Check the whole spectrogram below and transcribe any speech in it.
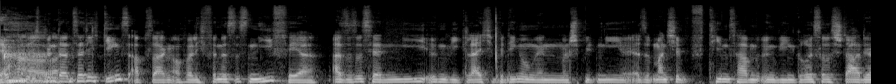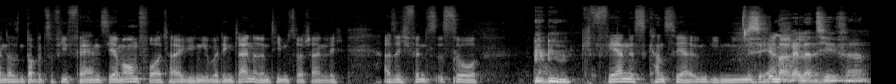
Ja, ich bin tatsächlich gegens Absagen auch, weil ich finde, es ist nie fair. Also es ist ja nie irgendwie gleiche Bedingungen. Man spielt nie. Also manche Teams haben irgendwie ein größeres Stadion, da sind doppelt so viele Fans. Die haben auch einen Vorteil gegenüber den kleineren Teams wahrscheinlich. Also ich finde, es ist so Fairness kannst du ja irgendwie nie. Ist immer relativ, ja.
